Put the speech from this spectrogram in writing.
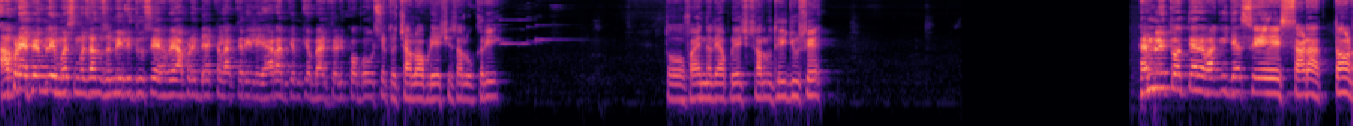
આપણે ફેમિલી મસ્ત મજાનું જમી લીધું છે. હવે આપણે બે કલાક કરી લઈએ. આરામ કેમ કે બહાર તડકો બહુ છે, તો ચાલો આપણે એસી ચાલુ કરી. તો ફાઇનલી આપણે એસી ચાલુ થઈ ગયું છે. ફેમિલી તો અત્યારે વાગી જશે સાડા ત્રણ.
